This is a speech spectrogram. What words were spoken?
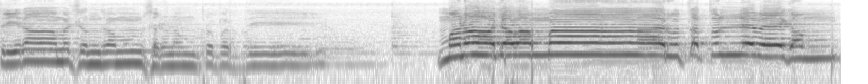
श्रीरामचन्द्रं शरणं प्रपद्ये। मनोजवं मारुततुल्यवेगम्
